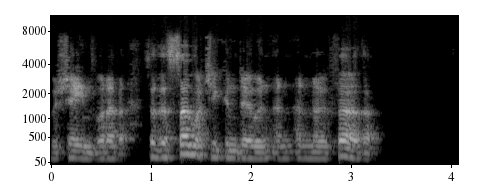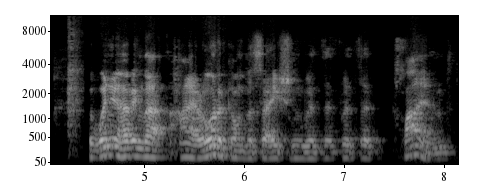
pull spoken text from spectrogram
machines, whatever. So there's so much you can do and, and, and no further. But when you're having that higher order conversation with the, with the client,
